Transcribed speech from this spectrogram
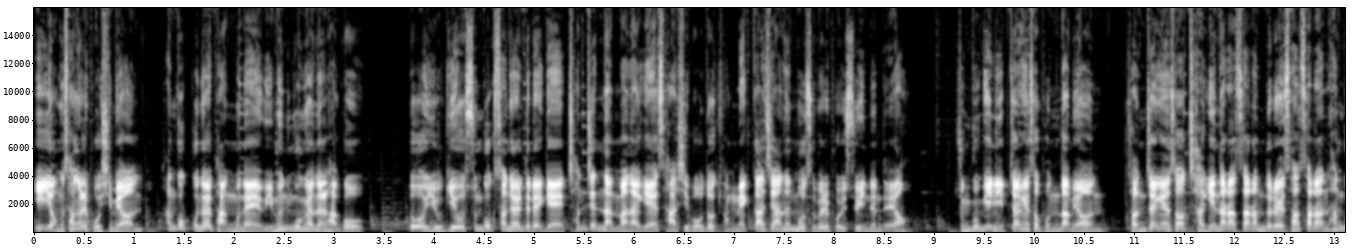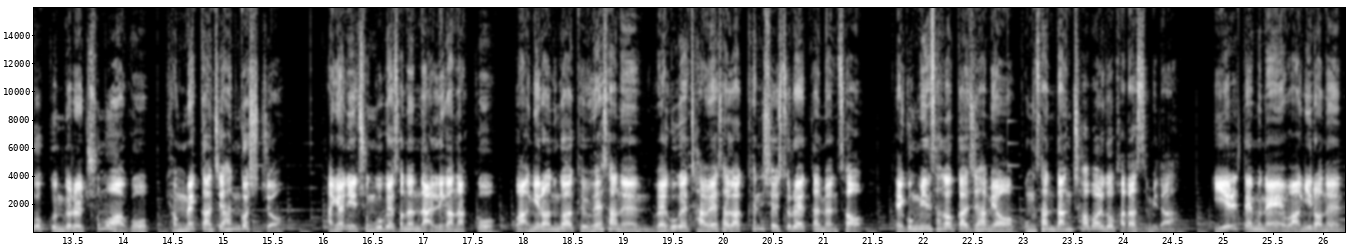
이 영상을 보시면 한국군을 방문해 위문 공연을 하고 또 6.25 순국 선열들에게 천진난만하게 45도 경례까지 하는 모습을 볼 수 있는데요. 중국인 입장에서 본다면 전쟁에서 자기 나라 사람들을 사살한 한국군들을 추모하고 경례까지 한 것이죠. 당연히 중국에서는 난리가 났고 왕일원과 그 회사는 외국의 자회사가 큰 실수를 했다면서 대국민 사과까지 하며 공산당 처벌도 받았습니다. 이 일 때문에 왕일원은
